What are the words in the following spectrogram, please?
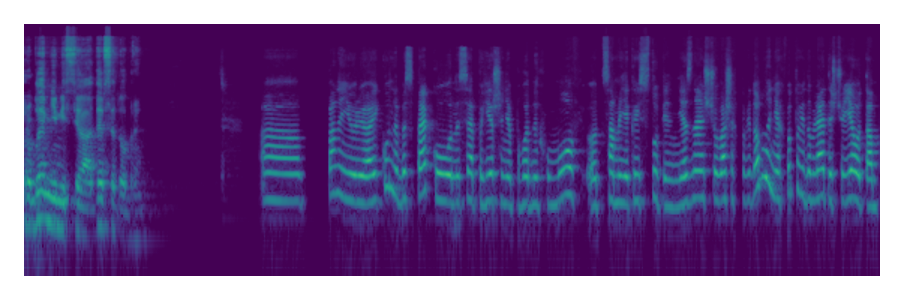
проблемні місця, де все добре. Пане Юрію, а яку небезпеку несе погіршення погодних умов? От саме який ступінь? Я знаю, що у ваших повідомленнях ви повідомляєте, що є от там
